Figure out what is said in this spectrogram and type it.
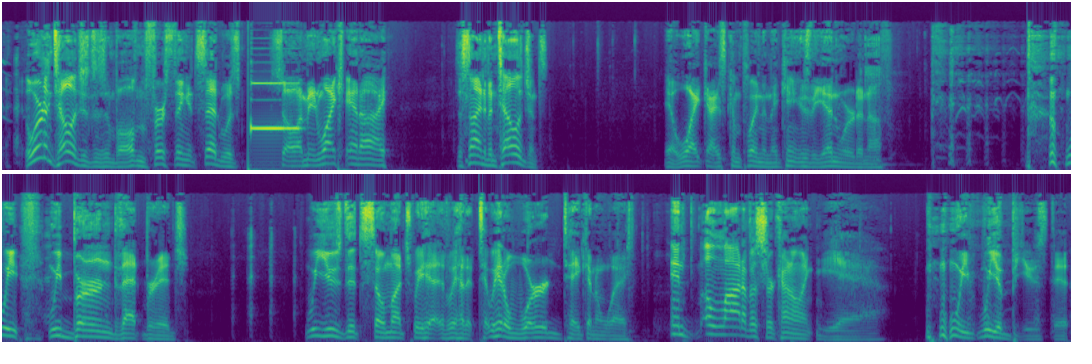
the word intelligence is involved, and the first thing it said was, so, I mean, why can't I? It's a sign of intelligence. Yeah, white guys complaining they can't use the N word enough. we we burned that bridge. We used it so much we had we had it we had a word taken away, and a lot of us are kind of like, yeah, we we abused it.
